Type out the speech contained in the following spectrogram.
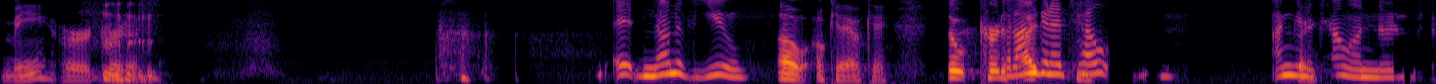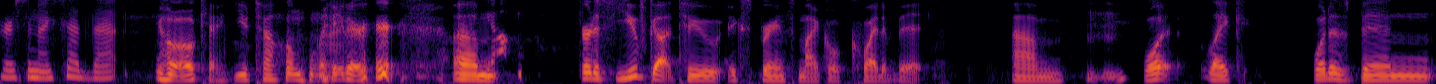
me or Curtis? It none of you. oh, okay, okay. So Curtis, But I'm I- gonna tell I'm gonna Sorry. tell unknown person I said that. Oh, okay. You tell him later. um, Yeah. Curtis, you've got to experience Michael quite a bit. Um, hmm what like what has been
